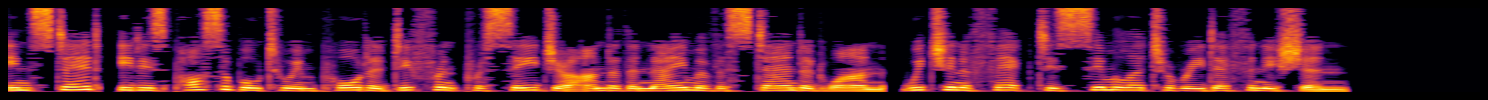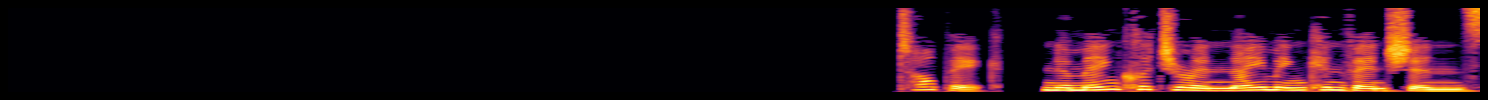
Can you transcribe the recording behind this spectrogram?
Instead, it is possible to import a different procedure under the name of a standard one, which in effect is similar to redefinition. Topic: Nomenclature and naming conventions.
